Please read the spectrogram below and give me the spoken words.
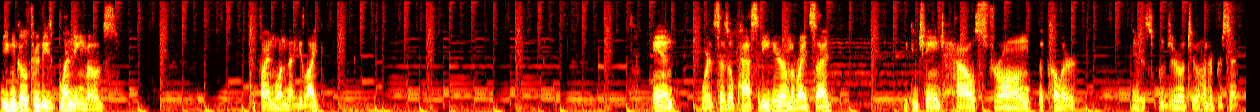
You can go through these blending modes to find one that you like. And where it says opacity here on the right side, you can change how strong the color is from zero to 100%.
